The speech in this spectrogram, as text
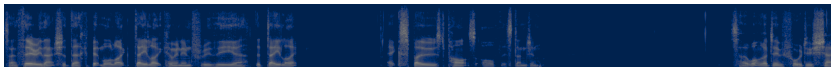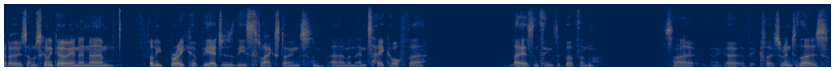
So in theory, that should look a bit more like daylight coming in through the uh, the daylight exposed parts of this dungeon. So what I'm going to do before we do shadows, I'm just going to go in and um, fully break up the edges of these flagstones um, and then take off uh, layers and things above them. So we're going to go a bit closer into those.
